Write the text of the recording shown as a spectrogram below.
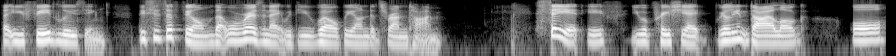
that you feared losing, this is a film that will resonate with you well beyond its runtime. See it if you appreciate brilliant dialogue or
